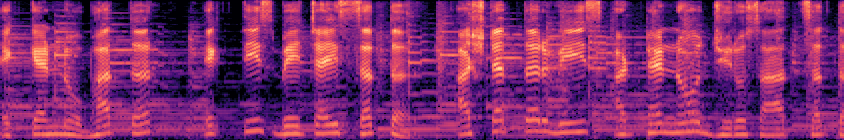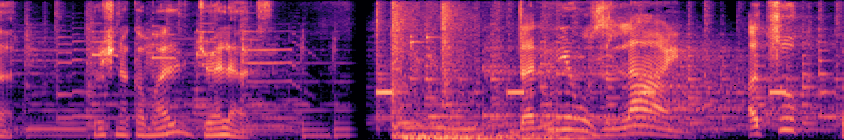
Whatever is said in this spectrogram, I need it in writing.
एक्क्याण्णव बहात्तर एकतीस बेचाळीस सत्तर. अठ्ठ्याहत्तर वीस अठ्ठ्याण्णव झिरो सात सत्तर. Krishnakamal jewellers. The news line अचूक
